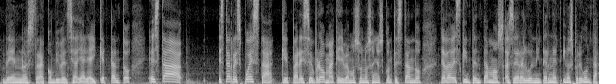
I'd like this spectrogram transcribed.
de nuestra convivencia diaria y qué tanto esta esta respuesta que parece broma, que llevamos unos años contestando cada vez que intentamos hacer algo en internet y nos pregunta,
